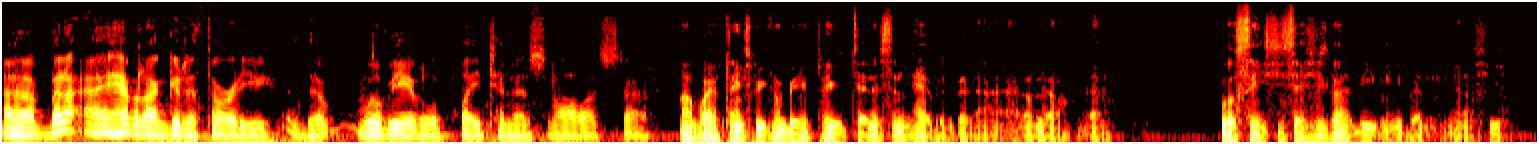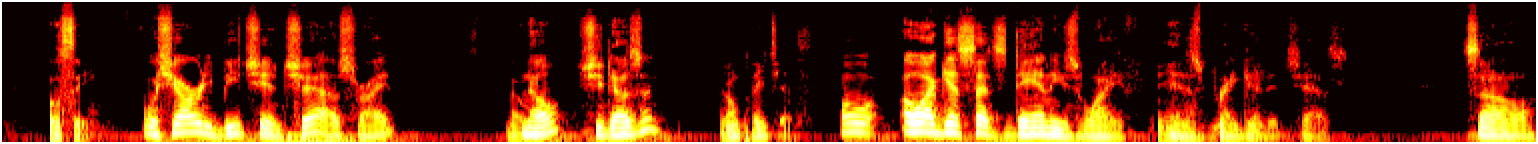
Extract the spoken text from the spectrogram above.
uh, but I I have it on good authority that we'll be able to play tennis and all that stuff. My wife thinks we can be play tennis in heaven, but I, I don't know. Uh, we'll see. She says she's going to beat me, but you know, she, we'll see. Well, she already beat you in chess, right? No, No, she doesn't. we don't play chess. Oh, oh, I guess that's Danny's wife Yeah, is pretty be. good at chess. So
